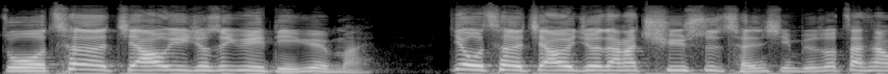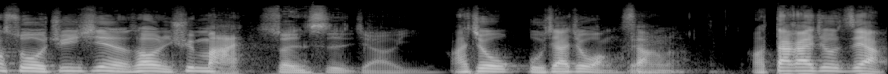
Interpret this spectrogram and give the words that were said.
左侧交易就是越跌越买，右侧交易就让它趋势成型。比如说站上所有均线的时候，你去买，顺势交易啊，就股价就往上了啊，大概就这样。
